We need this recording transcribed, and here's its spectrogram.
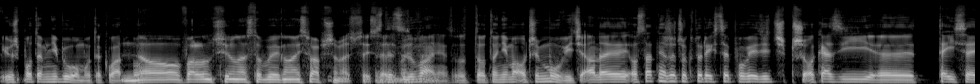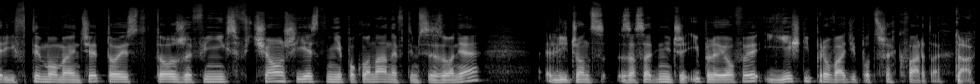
I już potem nie było mu tak łatwo. No, Valanciunas to był jego najsłabszy mecz w tej serii. Zdecydowanie, to, to, to nie ma o czym mówić, ale ostatnia rzecz, o której chcę powiedzieć przy okazji e, tej serii w tym momencie, to jest to, że Phoenix wciąż jest niepokonany w tym sezonie, licząc zasadniczy i playoffy, jeśli prowadzi po trzech kwartach. Tak,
